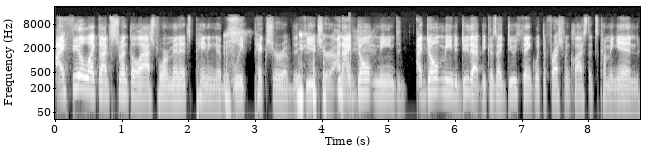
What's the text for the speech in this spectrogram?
I feel like I've spent the last four minutes painting a bleak picture of the future. and I don't mean to, I don't mean to do that because I do think with the freshman class that's coming in,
